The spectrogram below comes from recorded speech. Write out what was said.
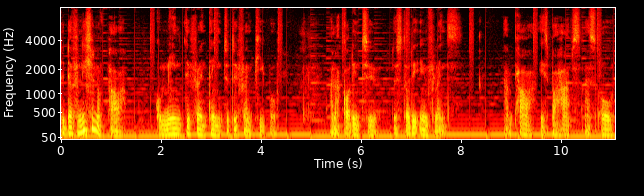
The definition of power could mean different things to different people, and according to the study influence and power is perhaps as old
